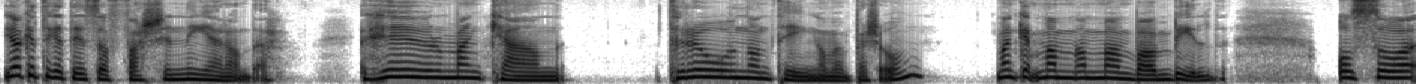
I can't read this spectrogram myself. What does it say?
Jag kan tycka att det är så fascinerande hur man kan tro någonting om en person. Man, kan, man, man, man bara en bild. Och så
